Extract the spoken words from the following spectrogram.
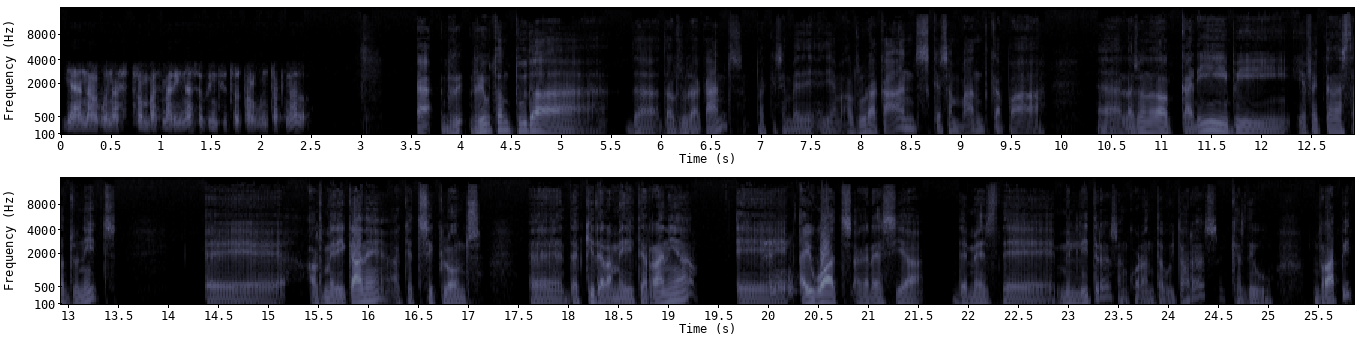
hi ha algunes trombes marines o fins i tot algun tornado. Eh, ri- riu-te'n tu de, de, dels huracans, perquè sempre di- diem, els huracans que se'n van cap a eh, la zona del Carib i, i afecten als Estats Units, eh, els Medicane, aquests ciclons eh, d'aquí de la Mediterrània, eh, Sí. aiguats a Grècia de més de 1.000 litres en 48 hores, que es diu ràpid,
